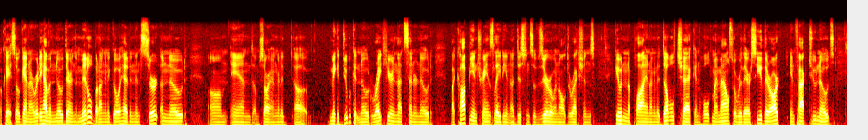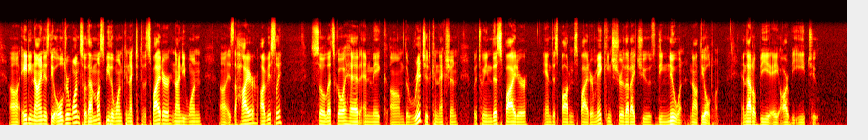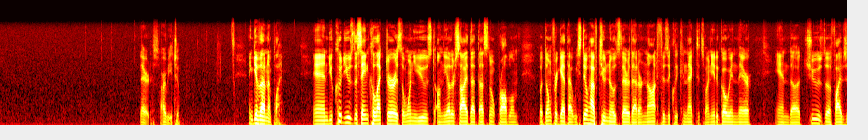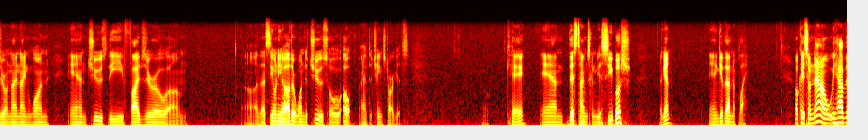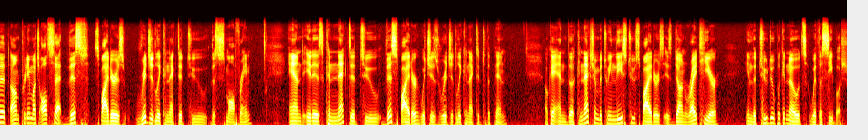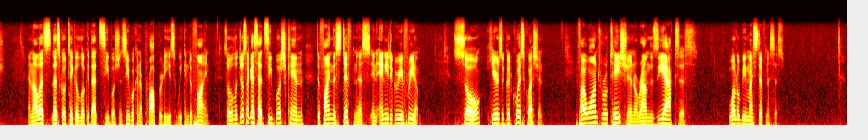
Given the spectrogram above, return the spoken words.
Okay, so again, I already have a node there in the middle, but I'm going to go ahead and insert a node, um, and I'm sorry, I'm going to uh, make a duplicate node right here in that center node by copying and translating a distance of 0 in all directions. Give it an apply, and I'm going to double check and hold my mouse over there. See, there are, in fact, two nodes. Uh, 89 is the older one, so that must be the one connected to the spider. 91 uh, is the higher, obviously. So let's go ahead and make um, the rigid connection between this spider and this bottom spider, making sure that I choose the new one, not the old one. And that'll be a RBE2. There it is, RBE2. And give that an apply. And you could use the same collector as the one you used on the other side, that, that's no problem. But don't forget that we still have two nodes there that are not physically connected, so I need to go in there and uh, choose the 50991 and choose the 50 um, uh, that's the only other one to choose, so, oh, I have to change targets. Okay, and this time it's going to be a C bush, again, and give that an apply. Okay, so now we have it um, pretty much all set. This spider is rigidly connected to the small frame, and it is connected to this spider, which is rigidly connected to the pin. Okay, and the connection between these two spiders is done right here in the two duplicate nodes with a C bush. And now let's let's go take a look at that C-bush and see what kind of properties we can define. So just like I said, C-bush can define the stiffness in any degree of freedom. So here's a good quiz question. If I want rotation around the z-axis, what will be my stiffnesses?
